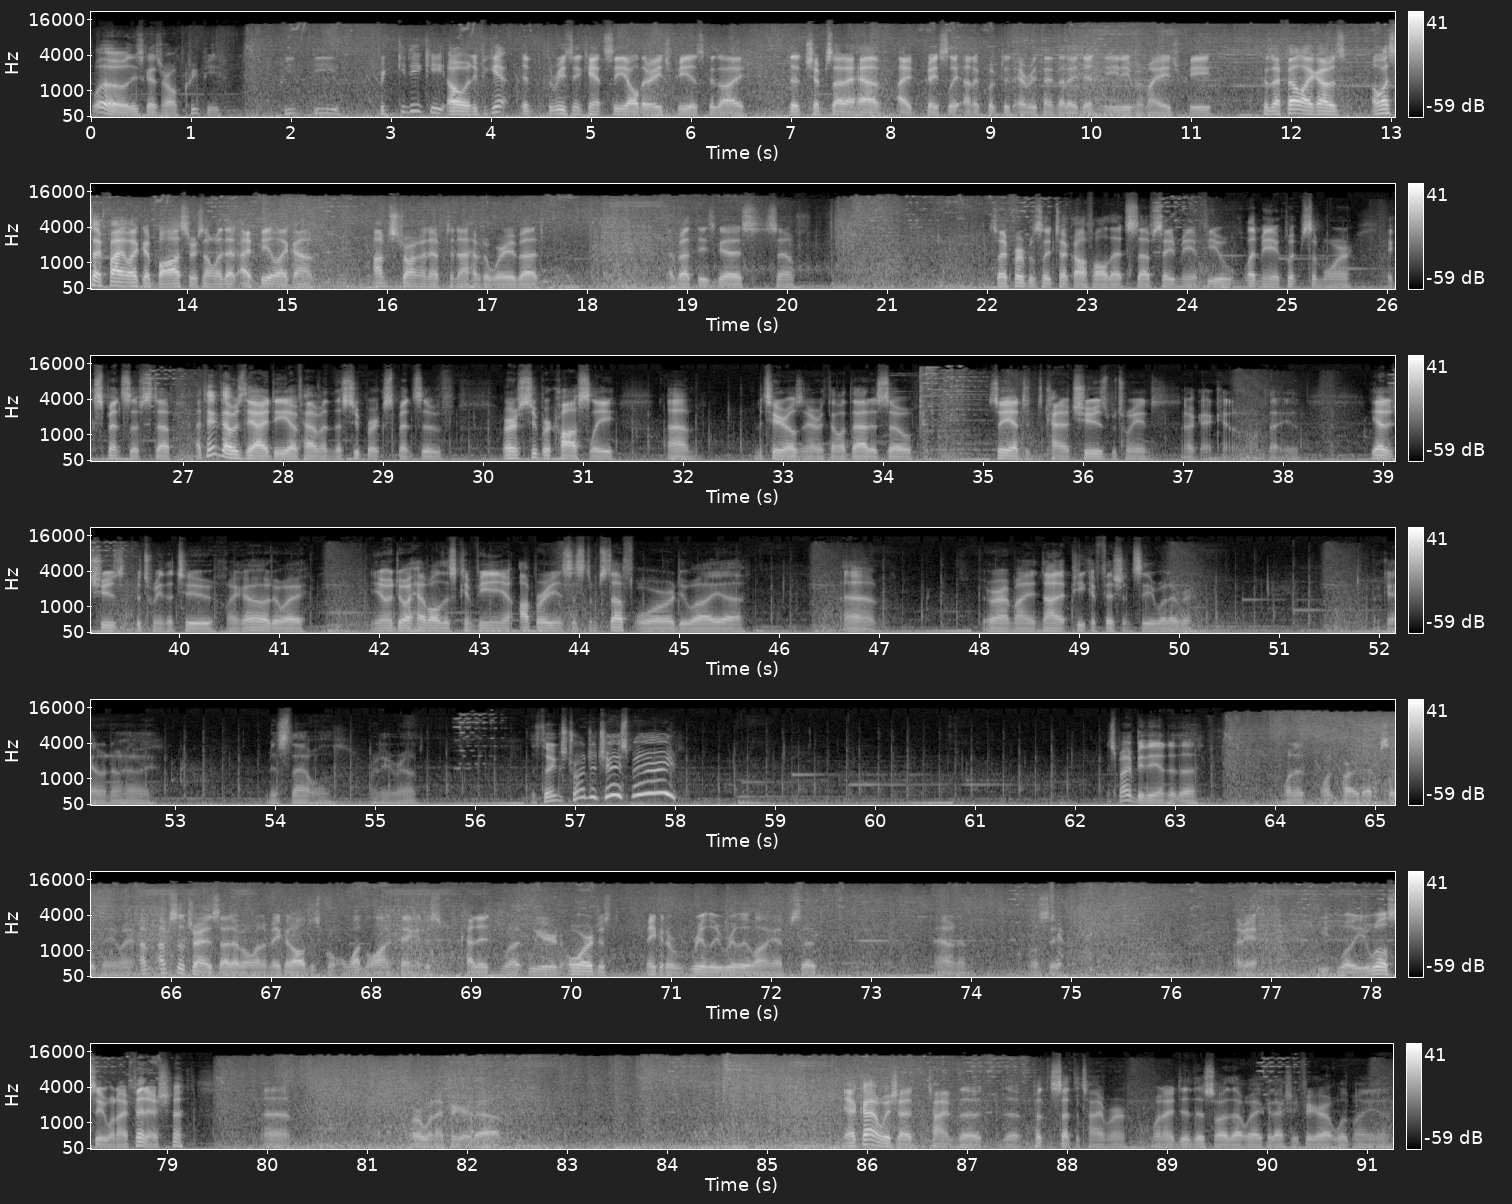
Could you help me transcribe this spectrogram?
Whoa, these guys are all creepy. Creepy Freaky deaky. Oh, and if you can't, if the reason you can't see all their HP is because I the chips that I have, I basically unequipped everything that I didn't need, even my HP, because I felt like I was, unless I fight like a boss or something like that, I feel like I'm, I'm strong enough to not have to worry about, about these guys. So, so I purposely took off all that stuff, saved me a few, let me equip some more expensive stuff. I think that was the idea of having the super expensive, or super costly, um, materials and everything like that is so so you had to kind of choose between okay I can't know that yet you had to choose between the two like oh do I you know do I have all this convenient operating system stuff or do I uh, um, or am I not at peak efficiency or whatever okay I don't know how I missed that while running around the thing's trying to chase me This might be the end of the one one part of the episodes anyway. I'm, I'm still trying to decide if I want to make it all just one long thing and just cut it weird, or just make it a really, really long episode. I don't know. We'll see. I mean, you, well, you will see when I finish. um, or when I figure it out. Yeah, I kind of wish I'd timed the, the put set the timer when I did this, so that way I could actually figure out what my uh,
